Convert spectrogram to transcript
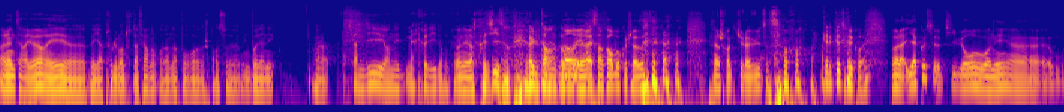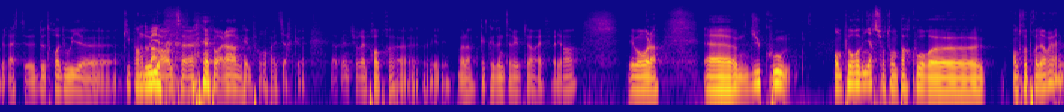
à l'intérieur et bah, il y a absolument tout à faire, donc on en a pour, je pense, une bonne année. Voilà. Samedi, on est mercredi, donc On est mercredi, donc. pas eu le temps encore. non, de- il reste encore beaucoup de choses. je crois que tu l'as vu de toute façon. Quelques trucs, ouais. Voilà, il y a que ce petit bureau où on est, euh, où il reste deux trois douilles euh, Qui pendouillent. euh, voilà, mais bon, on va dire que la peinture est propre. euh, et voilà, quelques interrupteurs et ça ira. Et bon, voilà. Euh, du coup, on peut revenir sur ton parcours euh, entrepreneurial,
